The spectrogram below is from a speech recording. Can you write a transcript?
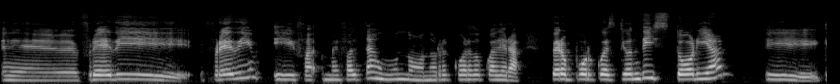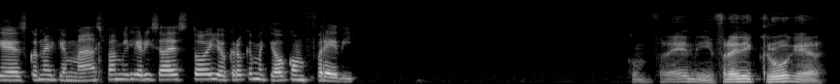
eh, Freddy, Freddy, y me falta uno, no recuerdo cuál era, pero por cuestión de historia, y que es con el que más familiarizada estoy, yo creo que me quedo con Freddy. Con Freddy, Freddy Krueger.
